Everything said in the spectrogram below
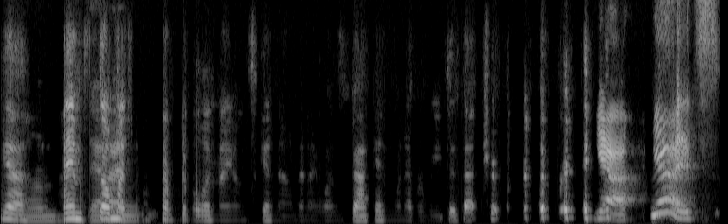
Yeah, Um, I am so much I'm- more comfortable in my own skin now than I was back in whenever we did that trip. yeah yeah it's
